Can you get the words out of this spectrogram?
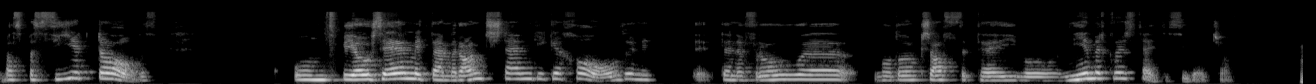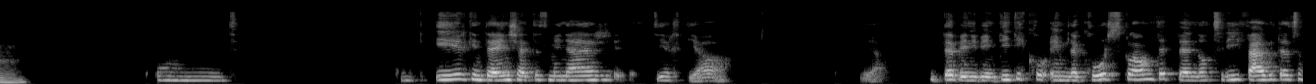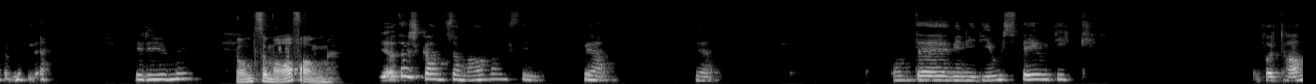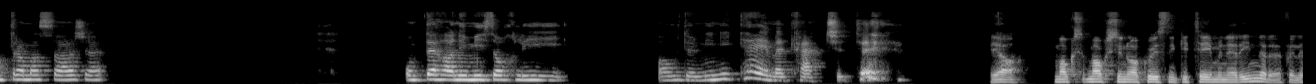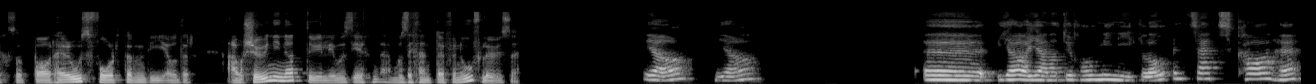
was passiert da? Was, und bin auch sehr mit dem Randständigen gekommen, oder? mit den Frauen, die da geschafft haben, wo niemand gewusst hat, dass sie dort arbeiten. Mhm. Und, und irgendwann hat es mich dann gedacht, ja, ja. Und dann bin ich beim Didi in einem Kurs gelandet, dann noch zu Rheinfelden, so in einem Ganz am Anfang? Ja, das war ganz am Anfang. Ja, ja. Und dann äh, bin ich die Ausbildung für Tantra-Massage und dann habe ich mich so ein bisschen auch durch meine Themen gecatcht. ja, magst, magst du dich noch an gewisse Themen erinnern? Vielleicht so ein paar herausfordernde oder auch schöne natürlich, die sich, die sich haben dürfen auflösen Ja, ja. Äh, ja, ich hatte natürlich auch meine Glaubenssätze. Gehabt, he?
